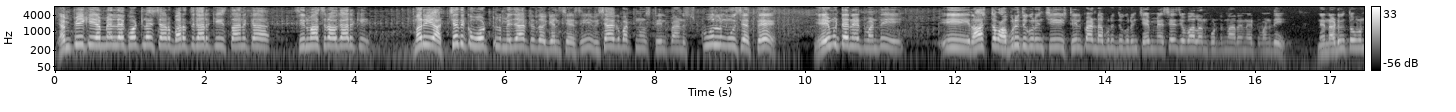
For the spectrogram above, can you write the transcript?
ఎంపీకి ఎమ్మెల్యే ఓట్లేశారు భరత్ గారికి స్థానిక శ్రీనివాసరావు గారికి. మరి అత్యధిక ఓట్లు మెజారిటీతో గెలిచేసి విశాఖపట్నం స్టీల్ ప్లాంట్ స్కూల్ మూసేస్తే ఏమిటనేటువంటిది ఈ రాష్ట్రం అభివృద్ధి గురించి స్టీల్ ప్లాంట్ అభివృద్ధి గురించి ఏం మెసేజ్ ఇవ్వాలనుకుంటున్నారనేటువంటిది నేను అడుగుతూ ఉన్నాను.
